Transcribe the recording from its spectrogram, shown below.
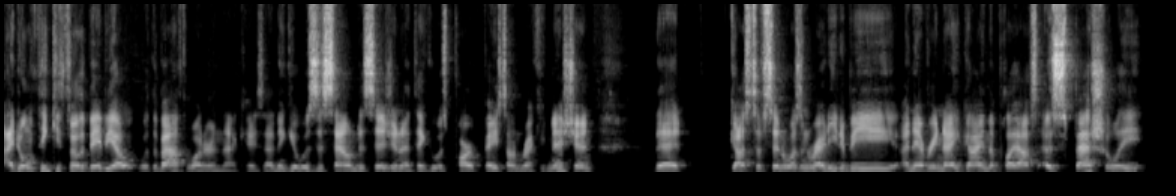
I don't think you throw the baby out with the bathwater in that case. I think it was a sound decision. I think it was part based on recognition that Gustavsson wasn't ready to be an every night guy in the playoffs, especially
